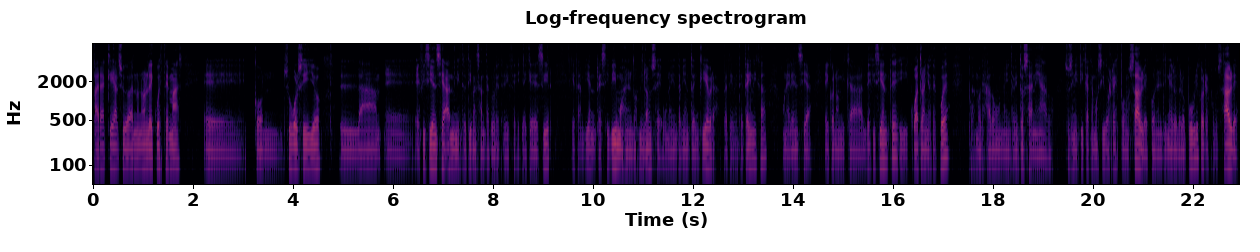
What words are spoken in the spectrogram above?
para que al ciudadano no le cueste más eh, con su bolsillo la eh, eficiencia administrativa en Santa Cruz de Tenerife. Y hay que decir que también recibimos en el 2011 un ayuntamiento en quiebra prácticamente técnica, una herencia económica deficiente y cuatro años después pues hemos dejado un ayuntamiento saneado. Eso significa que hemos sido responsables con el dinero de lo público, responsables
